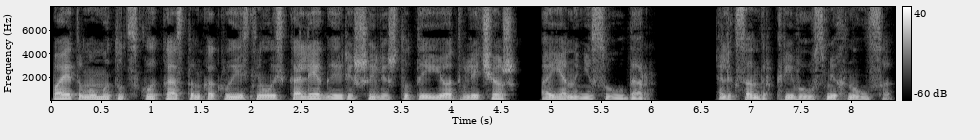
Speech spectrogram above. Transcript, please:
Поэтому мы тут с Клыкастым, как выяснилось, коллегой, решили, что ты ее отвлечешь, а я нанесу удар. Александр криво усмехнулся.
